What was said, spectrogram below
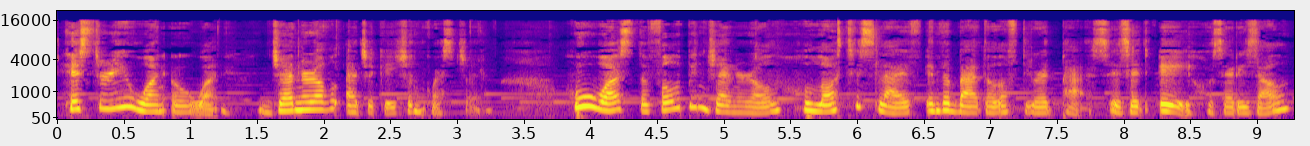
History 101 General Education Question Who was the Philippine general who lost his life in the Battle of Tirad Pass? Is it A. Jose Rizal,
